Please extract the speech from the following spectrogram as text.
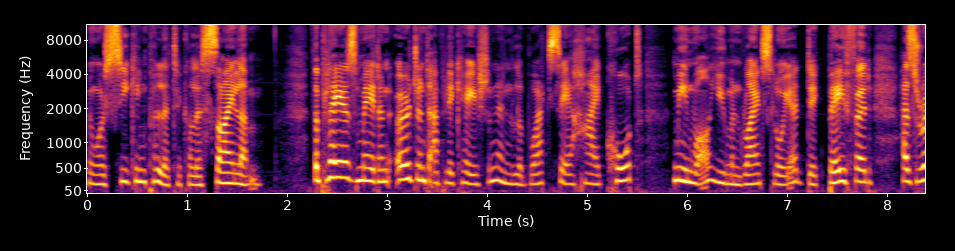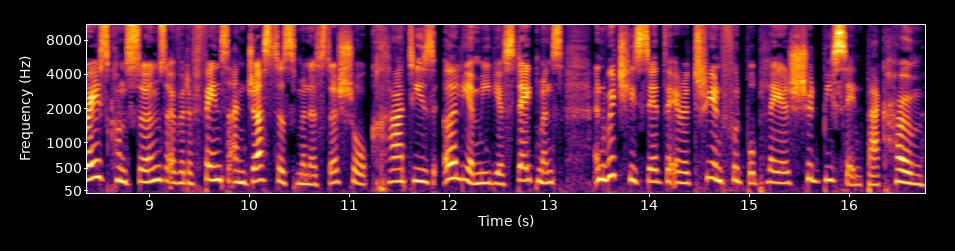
who are seeking political asylum. The players made an urgent application in Lobatse High Court. Meanwhile, human rights lawyer Dick Bayford has raised concerns over Defense and Justice Minister Shaw Kgathi's earlier media statements in which he said the Eritrean football players should be sent back home.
